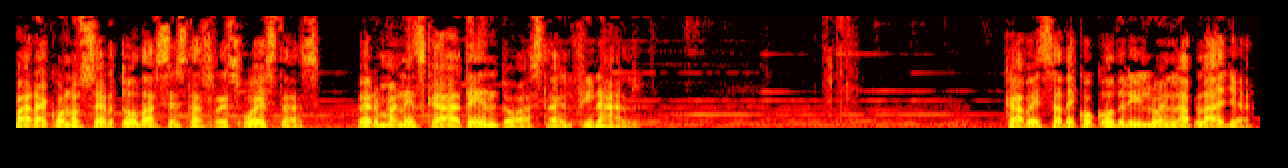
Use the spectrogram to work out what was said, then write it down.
Para conocer todas estas respuestas, permanezca atento hasta el final. Cabeza de cocodrilo en la playa.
